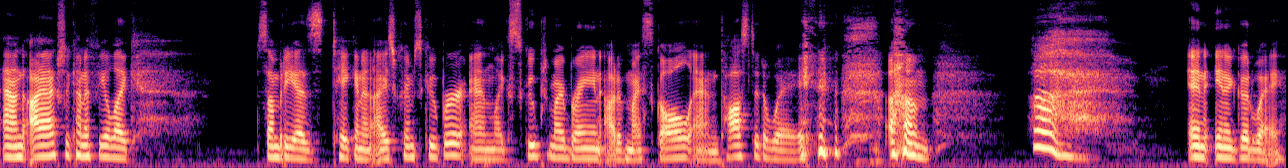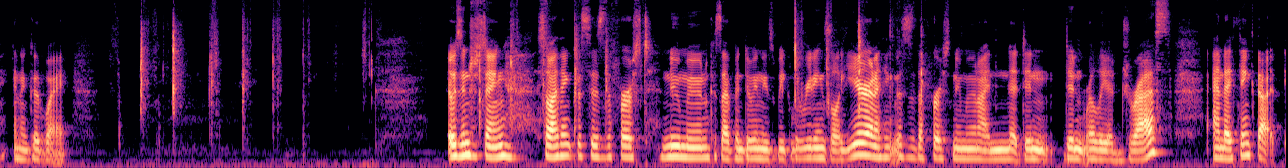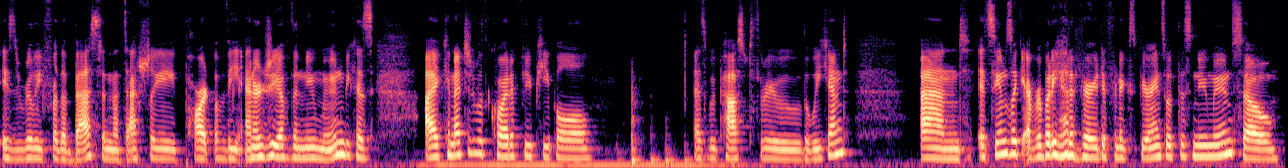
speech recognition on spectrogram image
And I actually kind of feel like somebody has taken an ice cream scooper and like scooped my brain out of my skull and tossed it away. um, in in a good way, in a good way. It was interesting. So I think this is the first new moon because I've been doing these weekly readings all year, and I think this is the first new moon I didn't didn't really address, and I think that is really for the best, and that's actually part of the energy of the new moon because I connected with quite a few people as we passed through the weekend, and it seems like everybody had a very different experience with this new moon. So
